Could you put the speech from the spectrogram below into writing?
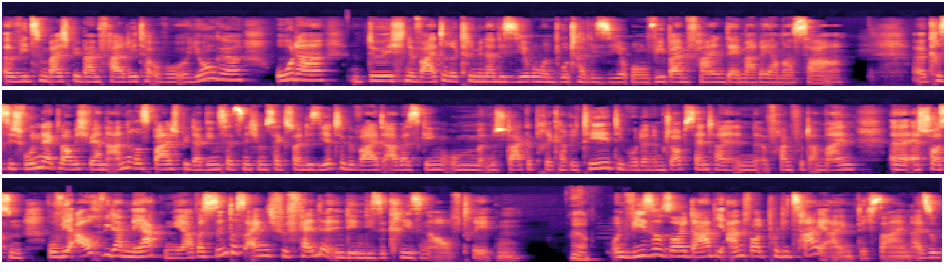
äh, wie zum Beispiel beim Fall Rita Ovo Oyunge, oder durch eine weitere Kriminalisierung und Brutalisierung, wie beim Fall de Maria Massar. Äh, Christi Schwundeck, glaube ich, wäre ein anderes Beispiel. Da ging es jetzt nicht um sexualisierte Gewalt, aber es ging um eine starke Prekarität. Die wurde in einem Jobcenter in Frankfurt am Main äh, erschossen, wo wir auch wieder merken, ja, was sind das eigentlich für Fälle, in denen diese Krisen auftreten? Ja. Und wieso soll da die Antwort Polizei eigentlich sein? Also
